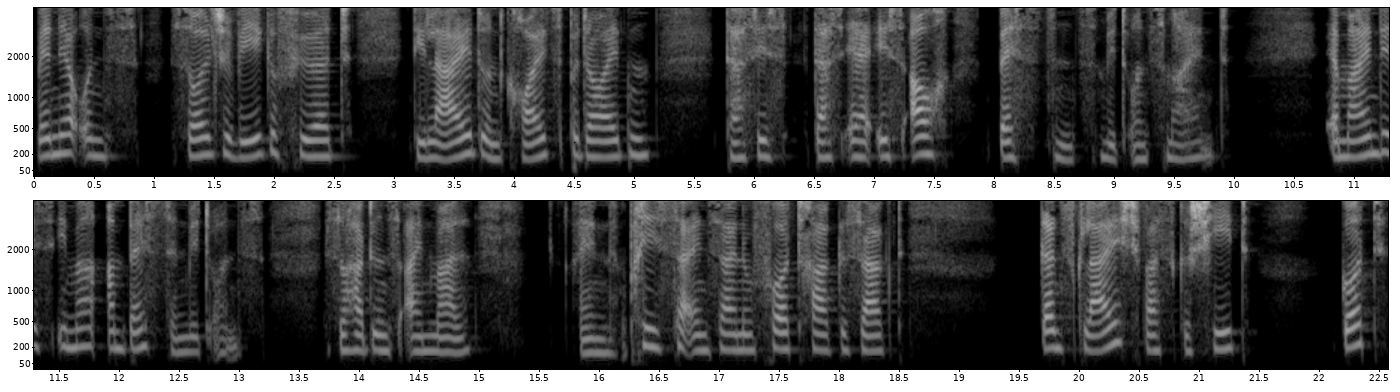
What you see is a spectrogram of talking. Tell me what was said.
wenn er uns solche Wege führt, die Leid und Kreuz bedeuten, dass, es, dass er es auch bestens mit uns meint. Er meint es immer am besten mit uns. So hat uns einmal ein Priester in seinem Vortrag gesagt, ganz gleich, was geschieht, Gott,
